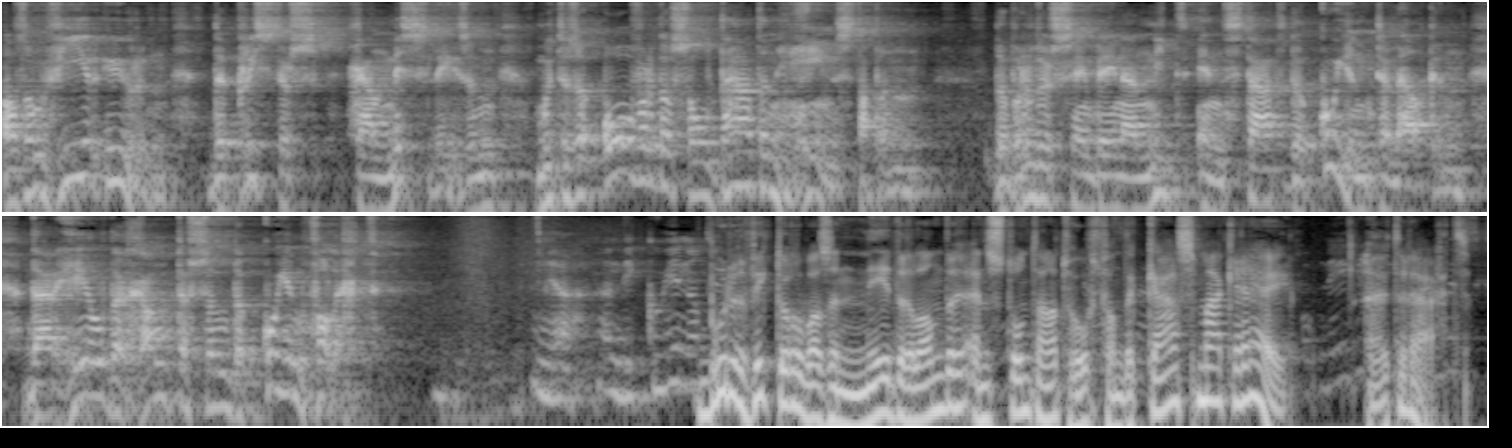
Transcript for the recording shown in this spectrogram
Als om vier uren de priesters gaan mislezen, moeten ze over de soldaten heen stappen. De broeders zijn bijna niet in staat de koeien te melken, daar heel de gang tussen de koeien volgt. Ja, en die koeien... Broeder Victor was een Nederlander en stond aan het hoofd van de kaasmakerij. Uiteraard.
